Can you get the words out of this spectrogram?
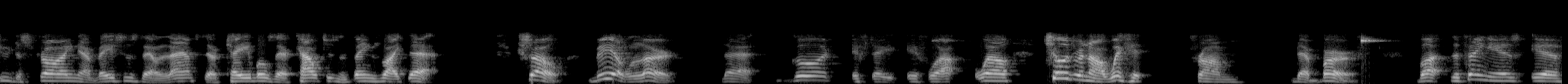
you destroying their vases, their lamps, their tables, their couches, and things like that. So be alert that good if they if well well children are wicked from their birth, but the thing is if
